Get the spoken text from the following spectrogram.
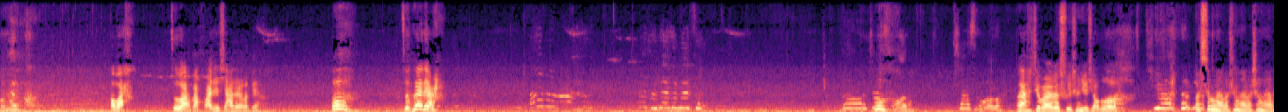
我害怕。好吧。走吧，把花就下这了，别。啊，走快点儿。啊，快啊，吓死我了，吓死我了。哎，这边的水声就小多了。天！啊，上来了，上来了，上来了。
